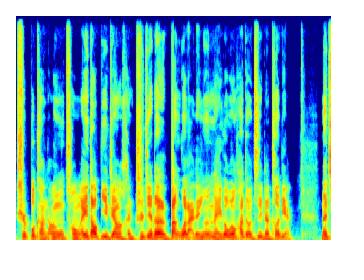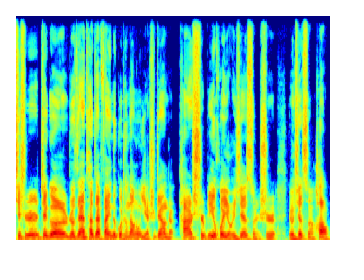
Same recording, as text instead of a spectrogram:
是不可能从 A 到 B 这样很直接的搬过来的，因为每一个文化都有自己的特点。那其实这个 Rosetta 在翻译的过程当中也是这样的，它势必会有一些损失，有一些损耗，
